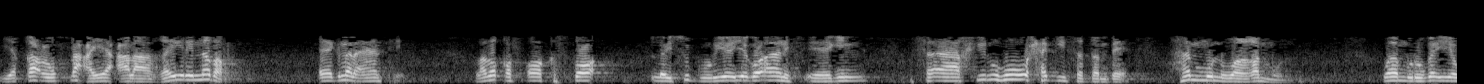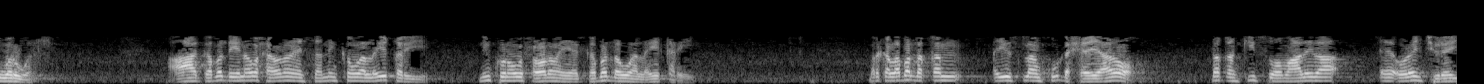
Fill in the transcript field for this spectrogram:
yaqacu dhacaya calaa gayri nadar. Eegma la'aanteed. Laba qof oo kastoo laysu guuriyo iyagoo aan is eegin fa aakhiruhu xaggiisa dambe hamun wa hamun waa murugo iyo warwar. Gabadhiina waxay odhanaysaa ninkan waa la ii qariyey ninkuna wuxuu odhanayaa gabadha waa la ii qariyey. Marka laba dhaqan ayuu islaamku udhaxeeyaayoo dhaqankii soomaalida ee odhan jiray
